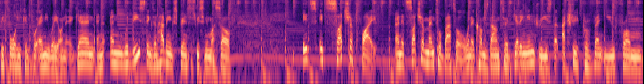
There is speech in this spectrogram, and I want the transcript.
before he can put any weight on it again. And and with these things, and having experienced this recently myself, it's it's such a fight and it's such a mental battle when it comes down to getting injuries that actually prevent you from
